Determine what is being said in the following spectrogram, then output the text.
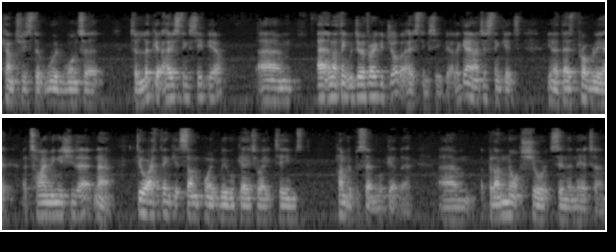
countries that would want to to look at hosting CPL, um, and I think we do a very good job at hosting CPL. Again, I just think it's you know, there's probably a, a timing issue there. Now, do I think at some point we will go to eight teams? 100% we'll get there. Um, but I'm not sure it's in the near term.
